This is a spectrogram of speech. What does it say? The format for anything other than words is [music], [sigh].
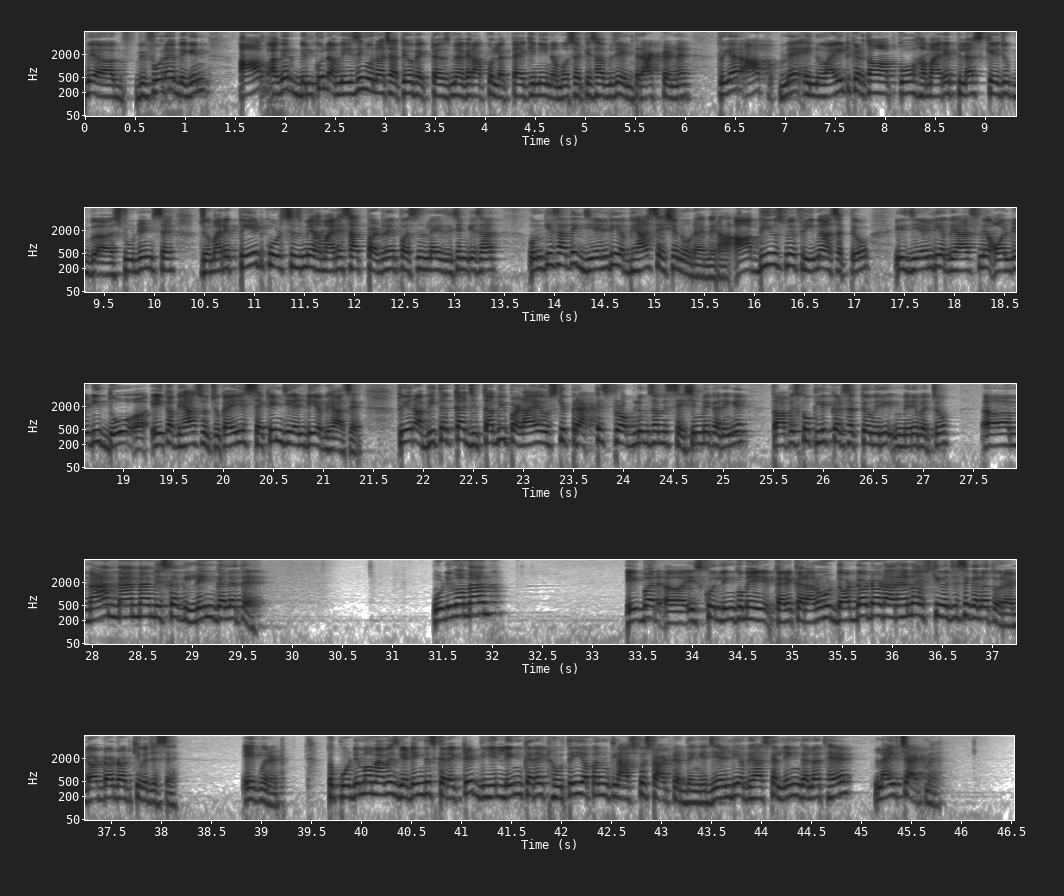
before I begin आप अगर बिल्कुल अमेजिंग होना चाहते हो वेक्टर्स में, अगर आपको लगता है कि नहीं, नमो सर के साथ मुझे इंटरेक्ट करना है तो यार आप, मैं इनवाइट करता हूँ आपको हमारे प्लस के जो स्टूडेंट्स हैं, जो हमारे पेड कोर्सेज में हमारे साथ पढ़ रहे हैं पर्सनलाइजेशन के साथ, उनके साथ एक जेएलडी अभ्यास सेशन हो रहा है मेरा। आप भी उसमें फ्री में आ सकते हो। इस जेएलडी अभ्यास में ऑलरेडी दो एक अभ्यास हो चुका है, ये सेकंड जेएलडी अभ्यास है। तो यार अभी तक का जितना भी पढ़ा है, उसके प्रैक्टिस प्रॉब्लम्स हम इस सेशन में करेंगे तो आप इसको क्लिक कर सकते हो मेरी, मेरे बच्चों। मैम मैम मैम इसका लिंक गलत है। पूर्णिमा मैम, एक बार इसको लिंक को मैं करेक्ट करा रहा हूँ। वो डॉट डॉट डॉट आ रहा है ना, उसकी वजह से गलत हो रहा है। डॉट डॉट डॉट की वजह से। एक मिनट। तो Purnima ma'am is getting this corrected ये लिंक करेक्ट होते ही अपन क्लास को स्टार्ट कर देंगे। जेएलडी अभ्यास का लिंक गलत है। लाइव चैट में।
